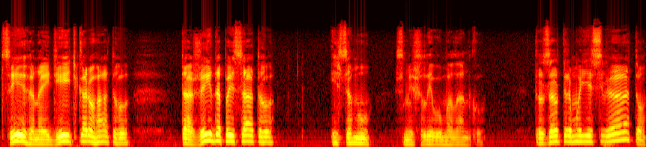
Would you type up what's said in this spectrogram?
цигана й дідька рогатого та жида писатого і саму смішливу маланку. То завтра моє свято,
